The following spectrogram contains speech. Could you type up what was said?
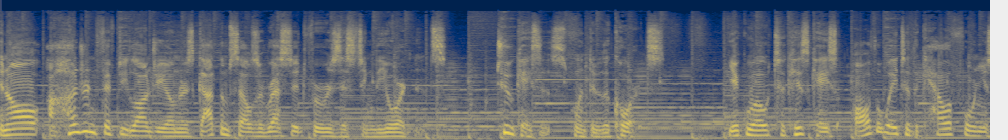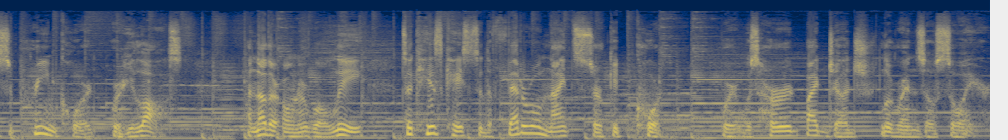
In all, 150 laundry owners got themselves arrested for resisting the ordinance. Two cases went through the courts. Yick Wo took his case all the way to the California Supreme Court, where he lost. Another owner, Wo Lee, took his case to the Federal Ninth Circuit Court, where it was heard by Judge Lorenzo Sawyer.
